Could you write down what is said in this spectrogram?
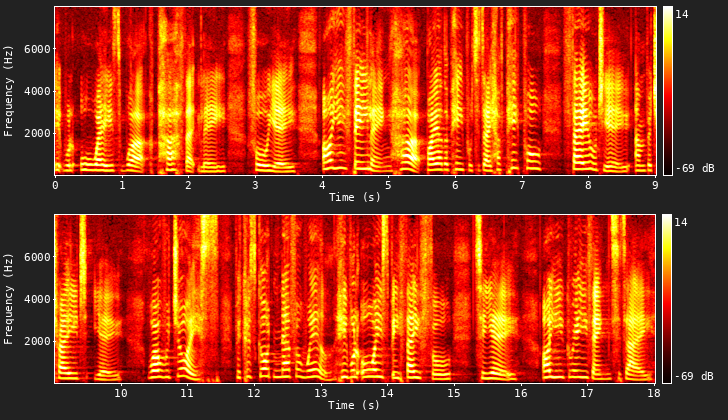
it will always work perfectly for you. Are you feeling hurt by other people today? Have people failed you and betrayed you? Well, rejoice because God never will. He will always be faithful to you. Are you grieving today?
